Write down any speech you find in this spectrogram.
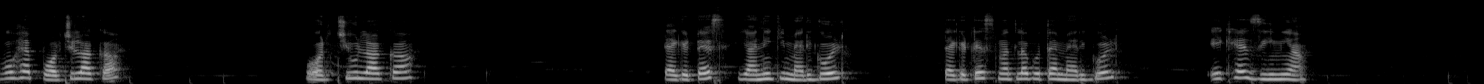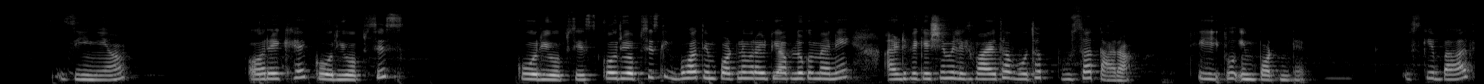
वो है पॉर्चुलाका पॉर्चुलाका, टैगेटस, यानी कि मैरीगोल्ड। टैगेटस मतलब होता है मैरीगोल्ड, एक है जीनिया। जीनिया और एक है कोरियोप्सिस। कोरियोप्सिस। कोरियोप्सिस की बहुत इंपॉर्टेंट वैरायटी आप लोगों को मैंने आइडेंटिफिकेशन में लिखवाया था, वो था पूसा तारा। ठीक है तो इंपॉर्टेंट है। उसके बाद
